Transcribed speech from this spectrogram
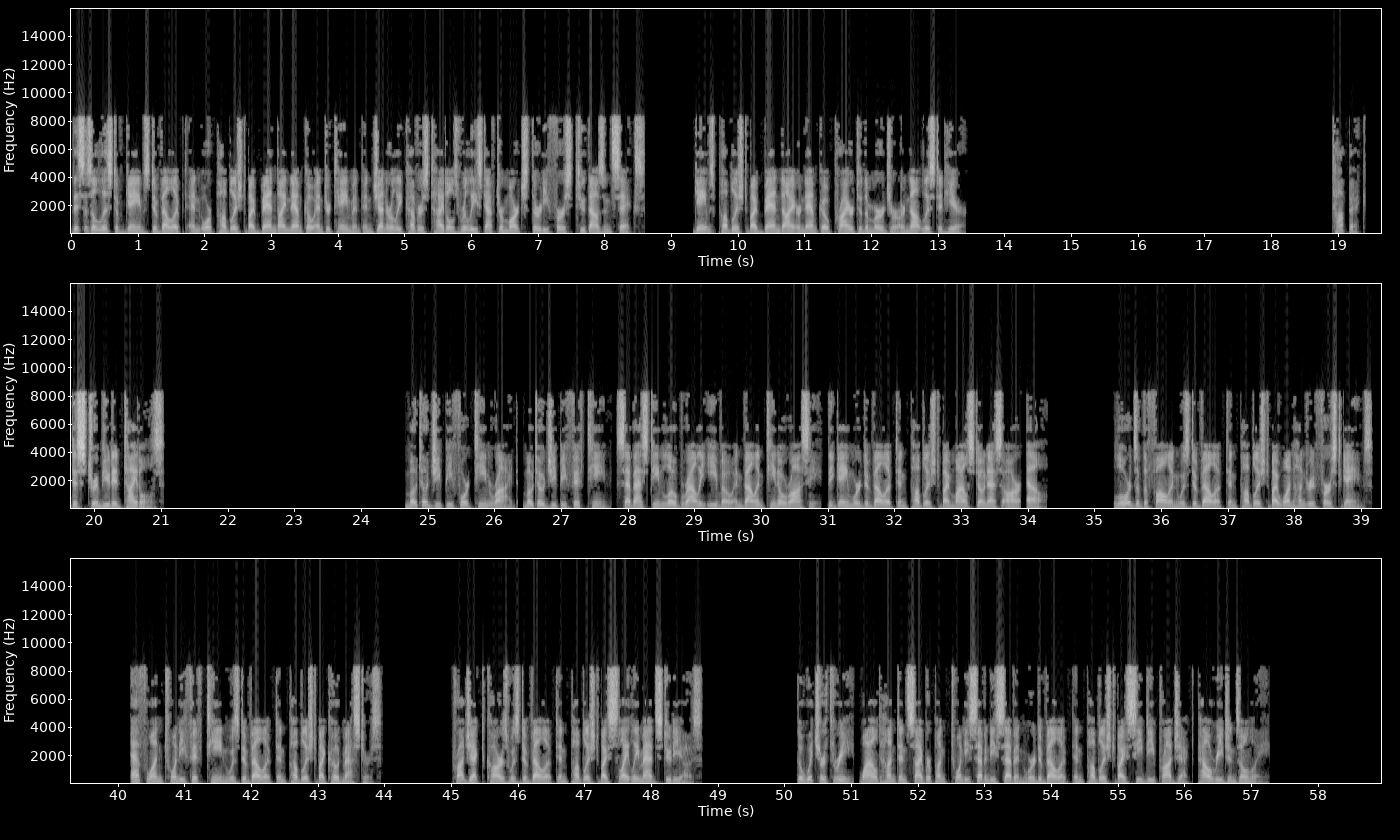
This is a list of games developed and or published by Bandai Namco Entertainment and generally covers titles released after March 31, 2006. Games published by Bandai or Namco prior to the merger are not listed here. Distributed titles MotoGP 14 Ride, MotoGP 15, Sebastien Loeb Rally Evo and Valentino Rossi, the game were developed and published by Milestone S.R.L. Lords of the Fallen was developed and published by 100 First Games. F1 2015 was developed and published by Codemasters. Project Cars was developed and published by Slightly Mad Studios. The Witcher 3, Wild Hunt and Cyberpunk 2077 were developed and published by CD Projekt PAL regions only.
